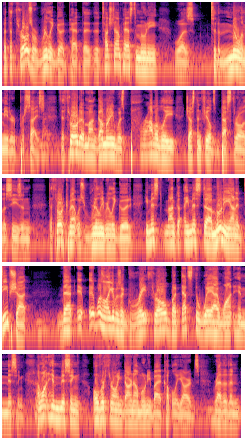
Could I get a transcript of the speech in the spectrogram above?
But the throws were really good, Pat. The the touchdown pass to Mooney was to the millimeter precise. The throw to Montgomery was probably Justin Fields' best throw of the season. The throw to Kmet was really, really good. He missed Mongo- he missed uh, Mooney on a deep shot that it, it wasn't like it was a great throw, but that's the way I want him missing. I want him missing overthrowing Darnell Mooney by a couple of yards rather than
